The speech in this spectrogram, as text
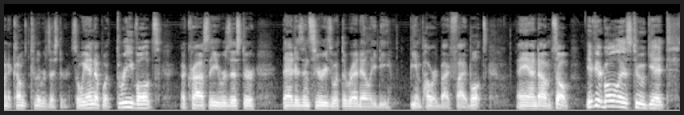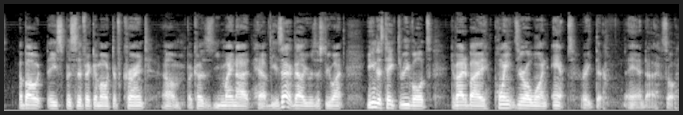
when it comes to the resistor. So we end up with 3 volts across the resistor that is in series with the red LED being powered by 5 volts. And um, so if your goal is to get about a specific amount of current, um, because you might not have the exact value resistor you want, you can just take 3 volts divided by 0.01 amps right there. And uh, so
